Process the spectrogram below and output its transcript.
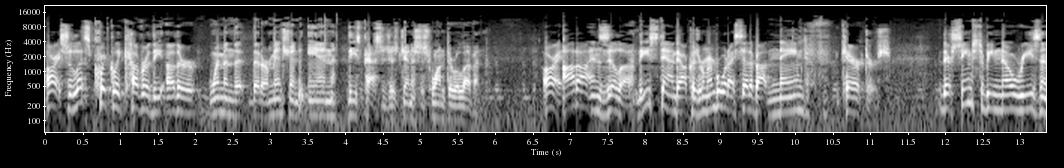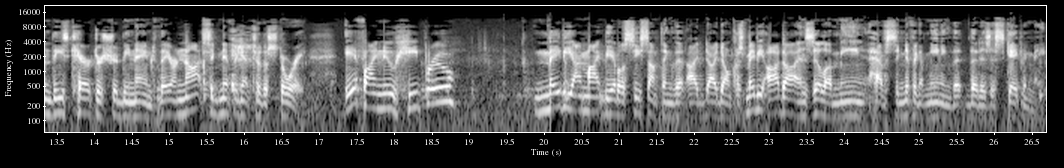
All right, so let's quickly cover the other women that, that are mentioned in these passages, Genesis 1 through 11. All right, Adah and Zillah. These stand out because remember what I said about named characters. There seems to be no reason these characters should be named. They are not significant to the story. If I knew Hebrew, maybe I might be able to see something that I, I don't, because maybe Adah and Zillah mean have significant meaning that, that is escaping me.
